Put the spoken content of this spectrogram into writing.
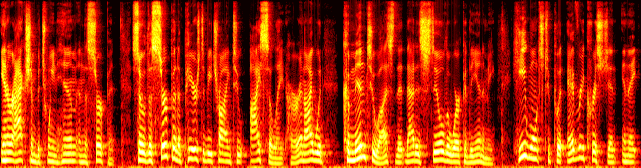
interaction between him and the serpent. So the serpent appears to be trying to isolate her, and I would commend to us that that is still the work of the enemy. He wants to put every Christian in a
